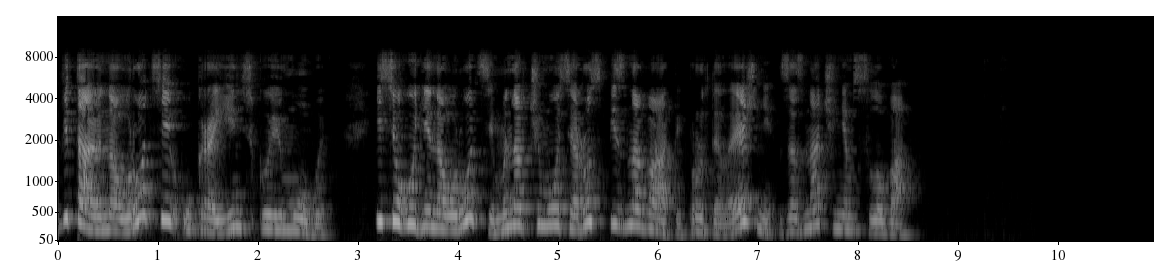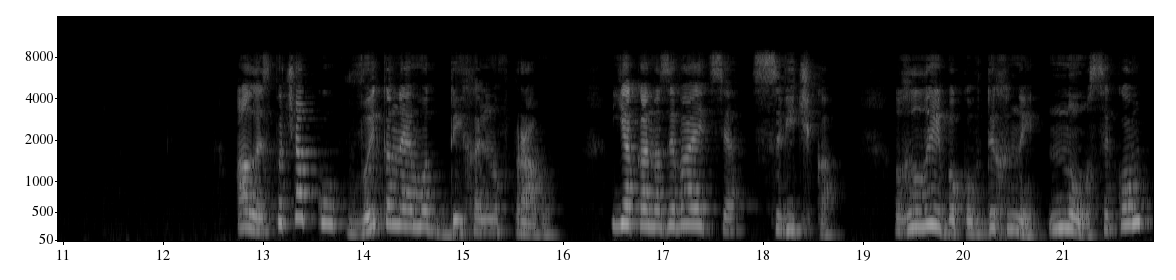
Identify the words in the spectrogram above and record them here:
Вітаю на уроці української мови. І сьогодні на уроці ми навчимося розпізнавати протилежні за значенням слова. Але спочатку виконаємо дихальну вправу, яка називається свічка. Глибоко вдихни носиком,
